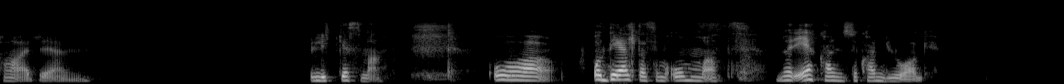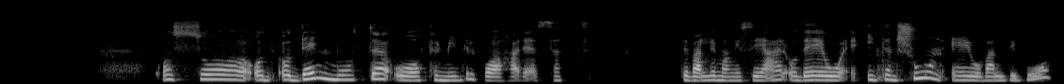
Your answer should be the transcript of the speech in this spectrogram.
har um, lykkes med. Og, og delte som om at når jeg kan, så kan du òg. Og, og, og, den måten å formidle på har jeg sett det veldig mange som gjør. Og det er jo, intensjonen er jo veldig god.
